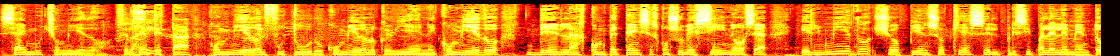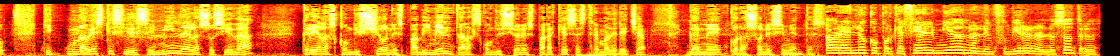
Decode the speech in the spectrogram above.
si hay mucho miedo. O sea, la Sí. gente está con miedo al futuro, con miedo a lo que viene, con miedo de las competencias con su vecino. O sea, el miedo yo pienso que es el principal elemento que una vez que se disemina en la sociedad, crea las condiciones, pavimenta las condiciones para que esa extrema derecha gane corazones y mientes. Ahora es loco porque al final el miedo nos lo infundieron a nosotros.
